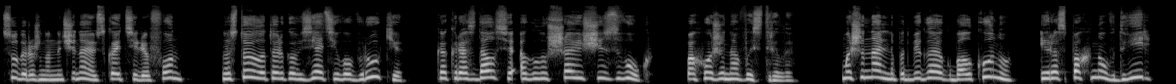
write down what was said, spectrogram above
Судорожно начинаю искать телефон, но стоило только взять его в руки, как раздался оглушающий звук, похожий на выстрелы. Машинально подбегаю к балкону и, распахнув дверь,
